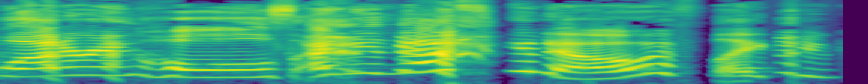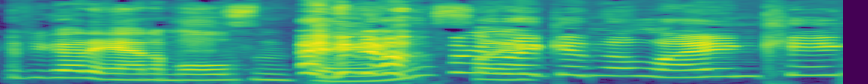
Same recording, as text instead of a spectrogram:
watering holes. I mean, that's you know, if like you, if you got animals and things, know, like, like in the Lion King.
